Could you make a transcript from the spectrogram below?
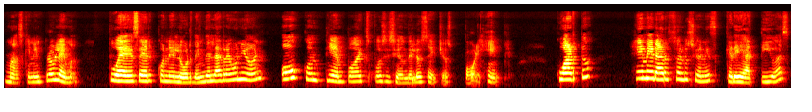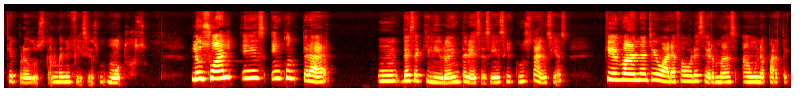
más que en el problema. Puede ser con el orden de la reunión o con tiempo de exposición de los hechos, por ejemplo. Cuarto, generar soluciones creativas que produzcan beneficios mutuos. Lo usual es encontrar un desequilibrio de intereses y de circunstancias que van a llevar a favorecer más a una parte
